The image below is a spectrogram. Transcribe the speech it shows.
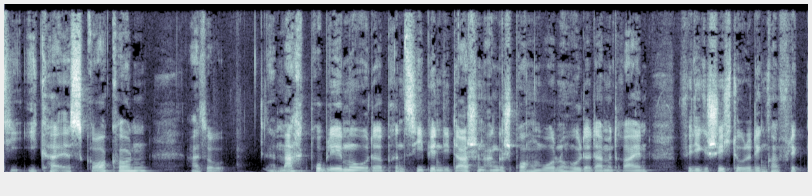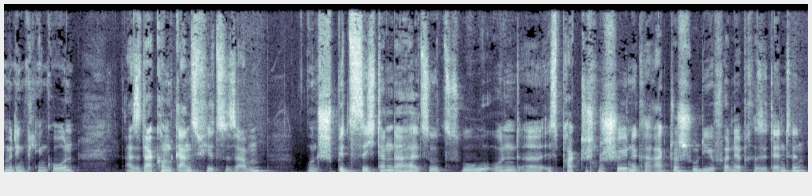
die IKS Gorkon, also Machtprobleme oder Prinzipien, die da schon angesprochen wurden, holt er damit rein für die Geschichte oder den Konflikt mit den Klingonen. Also da kommt ganz viel zusammen und spitzt sich dann da halt so zu und äh, ist praktisch eine schöne Charakterstudie von der Präsidentin,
